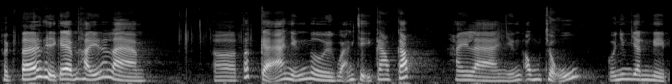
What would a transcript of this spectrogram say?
Thực tế thì các em thấy đó là uh, tất cả những người quản trị cao cấp hay là những ông chủ của những doanh nghiệp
